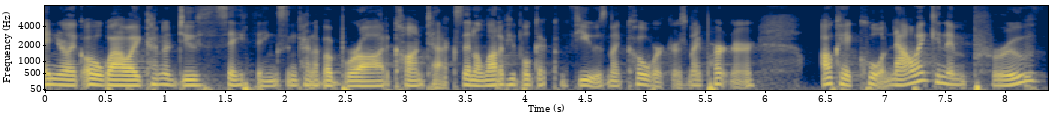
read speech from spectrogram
and you're like, oh, wow, I kind of do say things in kind of a broad context, and a lot of people get confused, my coworkers, my partner. Okay, cool. Now I can improve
